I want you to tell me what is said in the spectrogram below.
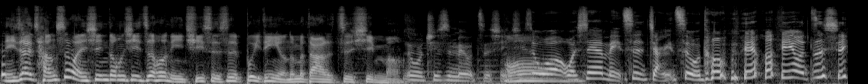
你在尝试完新东西之后，你其实是不一定有那么大的自信吗？我其实没有自信。其实我我现在每次讲一次，我都没有很有自信，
